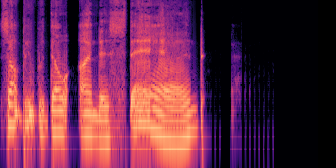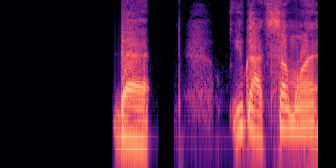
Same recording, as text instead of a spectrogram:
Some people don't understand that you got someone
